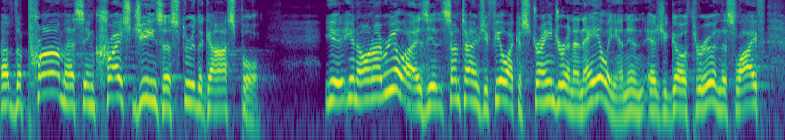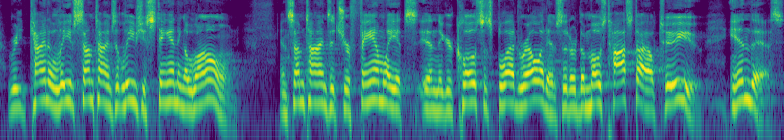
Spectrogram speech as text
of the promise in Christ Jesus through the gospel. You, you know, and I realize sometimes you feel like a stranger and an alien in, as you go through, and this life kind of leaves, sometimes it leaves you standing alone. And sometimes it's your family, it's and your closest blood relatives that are the most hostile to you in this.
